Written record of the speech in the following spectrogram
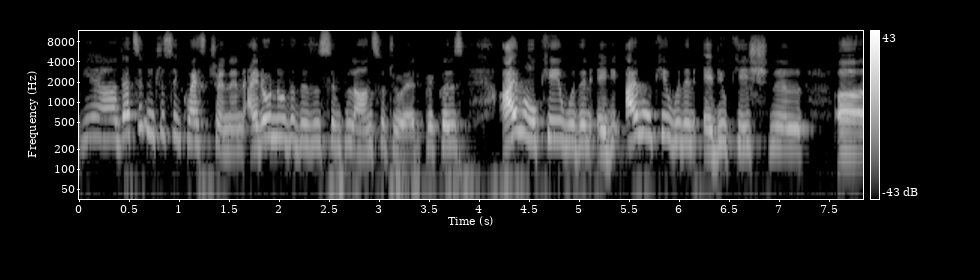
Yeah, that's an interesting question, and I don't know that there's a simple answer to it because I'm okay with an edu- I'm okay with an educational uh,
